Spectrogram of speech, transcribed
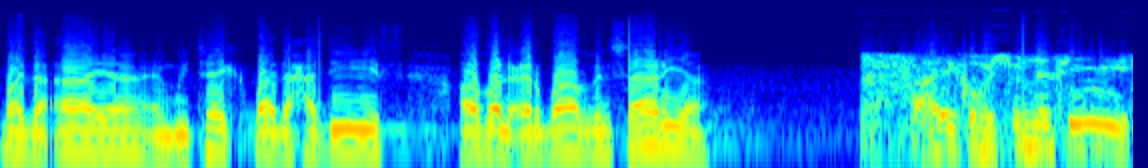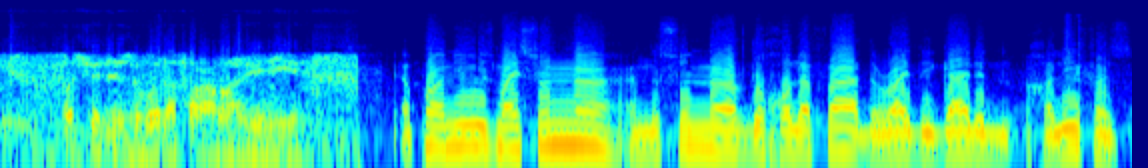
by the ayah and we take by the hadith of Al-Irbad bin Sariyah. عليكم بسنتي وسنة الخلفاء الراشدين Upon you is my sunnah and the sunnah of the khulafat, the rightly guided khalifas.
